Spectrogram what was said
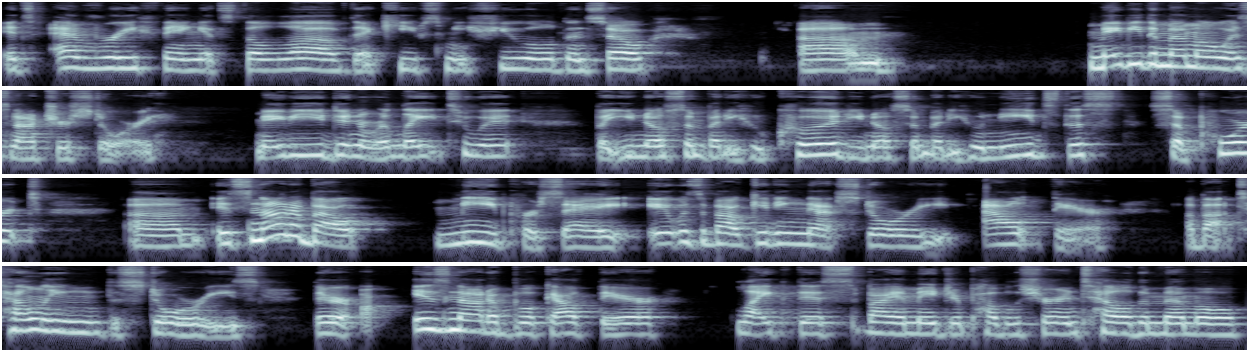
it's everything. It's the love that keeps me fueled. And so, um, maybe the memo is not your story. Maybe you didn't relate to it, but you know somebody who could, you know somebody who needs this support. Um, it's not about me per se, it was about getting that story out there, about telling the stories there is not a book out there like this by a major publisher until the memo,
